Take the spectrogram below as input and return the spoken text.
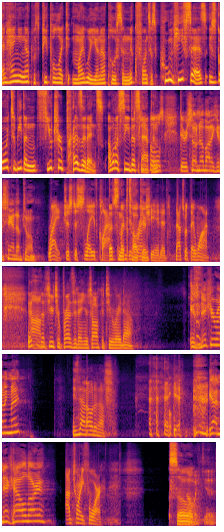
And hanging out with people like Milo Yiannopoulos and Nick Fuentes, whom he says is going to be the future president. I want to see this People's, happen. There's so nobody can stand up to him. Right, just a slave class. That's Nick talking. undifferentiated. That's what they want. This Um, is the future president you're talking to right now. Is Nick your running mate? He's not old enough. yeah. Yeah, Nick. How old are you? I'm 24. So Oh my god.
